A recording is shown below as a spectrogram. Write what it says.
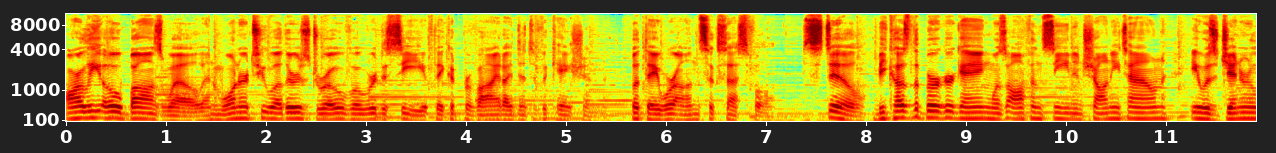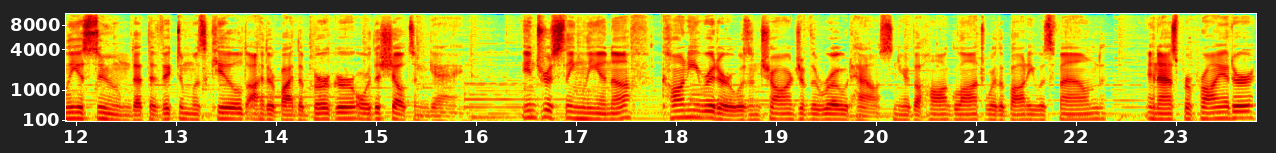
Arlie O. Boswell and one or two others drove over to see if they could provide identification, but they were unsuccessful. Still, because the Birger Gang was often seen in Shawneetown, it was generally assumed that the victim was killed either by the Birger or the Shelton Gang. Interestingly enough, Connie Ritter was in charge of the roadhouse near the hog lot where the body was found. and as proprietor,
